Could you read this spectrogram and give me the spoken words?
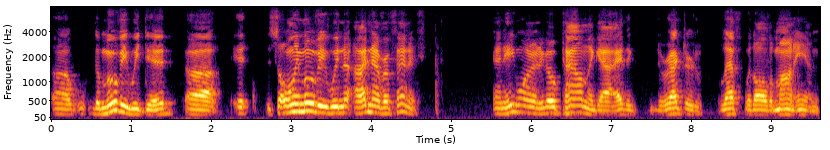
uh, the movie we did. Uh, it, it's the only movie we I never finished, and he wanted to go pound the guy. The director left with all the money and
